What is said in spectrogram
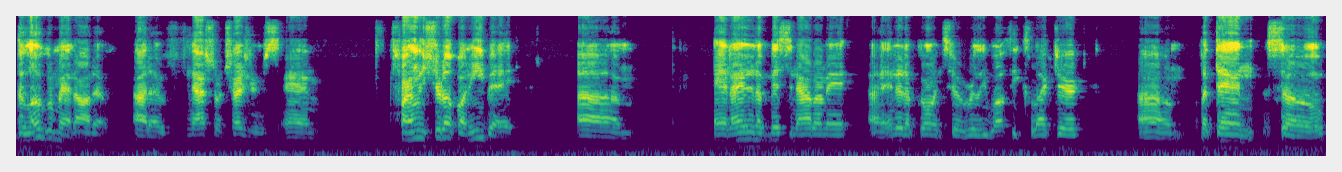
the Logo Man auto out of National Treasures. And finally showed up on eBay. Um, and I ended up missing out on it. I ended up going to a really wealthy collector um, but then, so,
